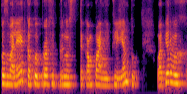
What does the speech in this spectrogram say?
позволяет, какой профит приносит эта компания клиенту? Во-первых,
